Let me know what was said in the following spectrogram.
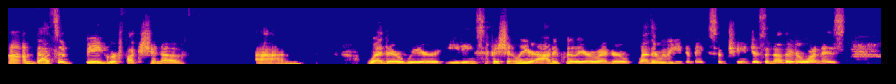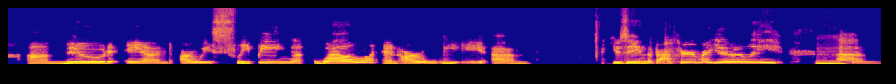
um, that's a big reflection of um, whether we're eating sufficiently or adequately or whether whether we need to make some changes. Another one is um, mood and are we sleeping well and are we um, using the bathroom regularly? Mm. um,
